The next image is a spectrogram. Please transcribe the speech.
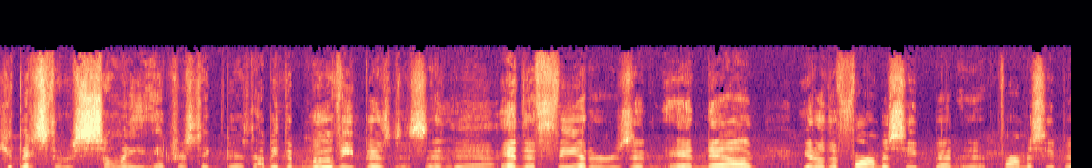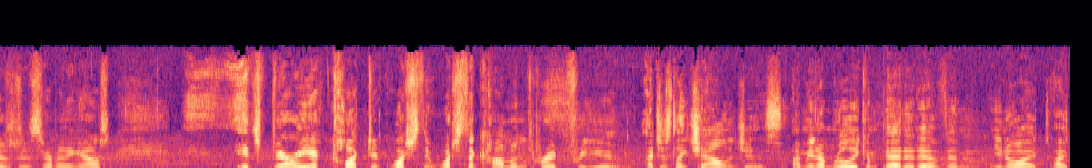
you've been through so many interesting business. I mean, the movie business and yeah. and the theaters and and now you know the pharmacy uh, pharmacy business, everything else. It's very eclectic. What's the what's the common thread for you? I just like challenges. I mean, I'm really competitive, and you know, I, I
